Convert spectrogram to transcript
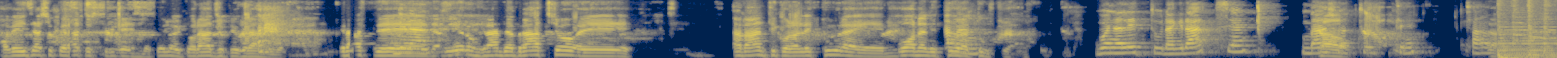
l'avevi già superato scrivendo, quello è il coraggio più grande. Grazie, Grazie. davvero, un grande abbraccio e avanti con la lettura e buona lettura avanti. a tutti. Buona lettura, grazie. Un bacio Ciao. a tutti. Ciao. Ciao.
